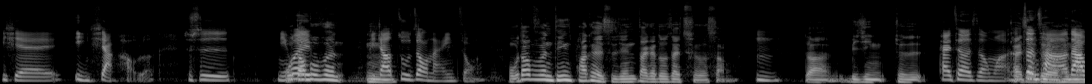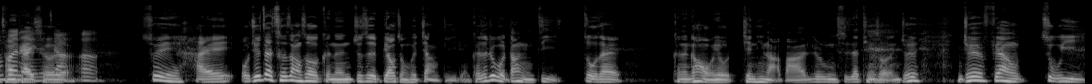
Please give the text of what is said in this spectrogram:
一些印象好了，就是你会比较注重哪一种？我大部分听 Podcast 的时间大概都在车上，嗯，对啊，毕竟就是开车的时候嘛，正常啊，大部分开车的，嗯，所以还我觉得在车上的时候，可能就是标准会降低一点。可是如果当你自己坐在，可能刚好我有监听喇叭录音师在听的时候，你就会你就会非常注意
